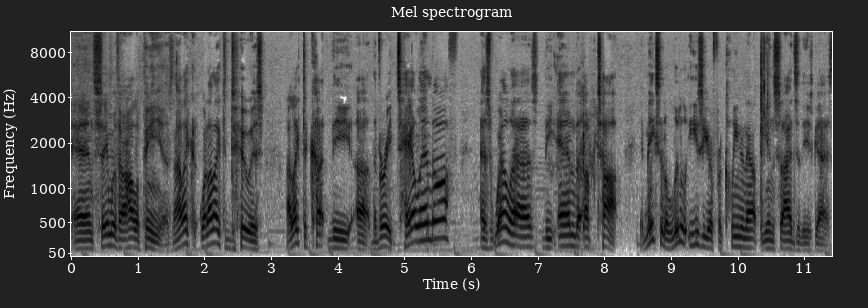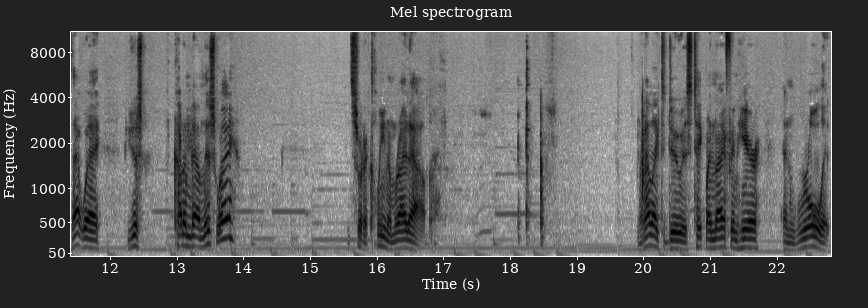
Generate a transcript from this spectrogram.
And same with our jalapenos. And I like, what I like to do is I like to cut the, uh, the very tail end off as well as the end up top. It makes it a little easier for cleaning out the insides of these guys. That way, if you just cut them down this way, sort of clean them right out. What I like to do is take my knife in here and roll it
